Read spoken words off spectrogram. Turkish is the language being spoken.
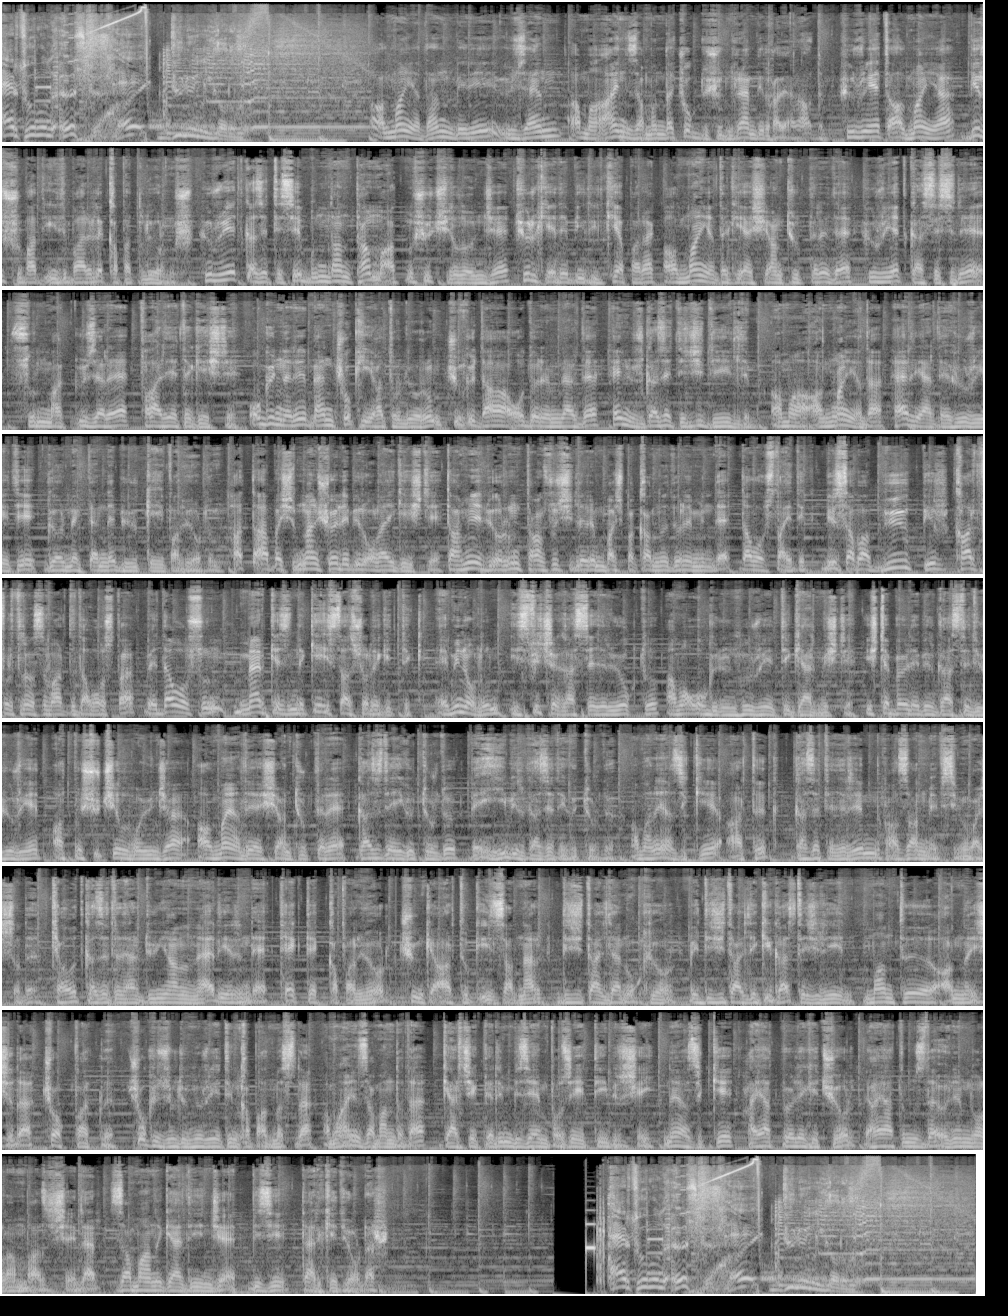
Ertuğrul Özkürk'le günün yorumu. Almanya'dan beni üzen ama aynı zamanda çok düşündüren bir haber aldım. Hürriyet Almanya 1 Şubat itibariyle kapatılıyormuş. Hürriyet gazetesi bundan tam 63 yıl önce Türkiye'de bir ilki yaparak Almanya'daki yaşayan Türklere de Hürriyet gazetesini sunmak üzere faaliyete geçti. O günleri ben çok iyi hatırlıyorum çünkü daha o dönemlerde henüz gazeteci değildim. Ama Almanya'da her yerde Hürriyet'i görmekten de büyük keyif alıyordum. Hatta başımdan şöyle bir olay geçti. Tahmin ediyorum Tansu Çiller'in başbakanlığı döneminde Davos'taydık. Bir sabah büyük bir kar fırtınası vardı Davos'ta ve Davos'un merkezindeki istasyona gittik. Emin olun İsviçre gazeteleri yoktu ama o günün hürriyeti gelmişti. İşte böyle bir gazeteci Hürriyet 63 yıl boyunca Almanya'da yaşayan Türklere gazeteyi götürdü ve iyi bir gazete götürdü. Ama ne yazık ki artık gazetelerin hazan mevsimi başladı. Kağıt gazeteler dünyanın her yerinde tek tek kapanıyor. Çünkü artık insanlar dijitalden okuyor ve dijitaldeki gazeteciliğin mantığı, anlayışı da çok farklı. Çok üzüldüm hürriyetin kapanmasına ama aynı zamanda da gerçeklerin bize empoze ettiği bir şey. Ne yazık ki hayat böyle geçiyor ve hayatımızda önemli olan bazı şeyler zamanı geldiğince bizi terk ediyorlar. Ertuğrul Özkürk'le günün yorumu.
